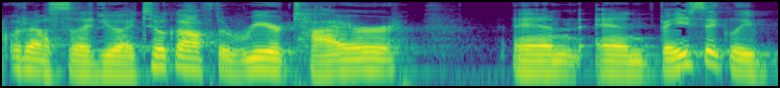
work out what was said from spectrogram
what else did I do? I took off the rear tire and and basically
